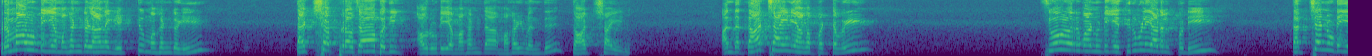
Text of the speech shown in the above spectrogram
பிரம்மாவுடைய மகன்களான எட்டு மகன்களில் தட்ச பிரஜாபதி அவருடைய மகன் மகள் வந்து தாட்சாயினி. அந்த தாட்சாயினி ஆகப்பட்டவள் சிவபெருமானுடைய திருவிளையாடல் படி தட்சனுடைய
